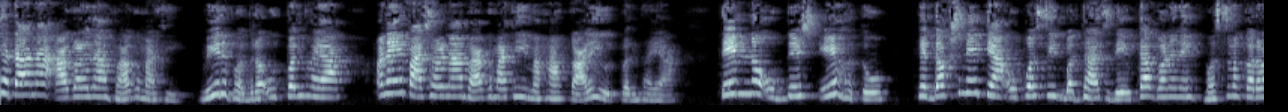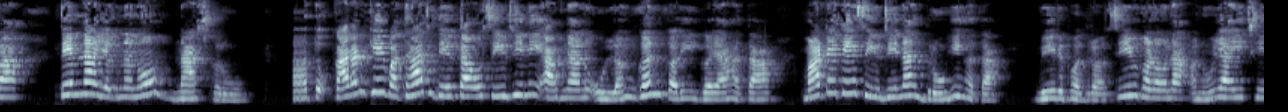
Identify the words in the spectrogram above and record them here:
જટાના આગળના ભાગમાંથી વીરભદ્ર ઉત્પન્ન થયા અને પાછળના ભાગમાંથી મહાકાળી ઉત્પન્ન થયા. તેમનો ઉપદેશ એ હતો કે દક્ષને ત્યાં ઉપસ્થિત બધા જ દેવતાગણને ભસ્મ કરવા તેમના યજ્ઞનો નાશ કરવો. હતો કારણ કે બધા જ દેવતાઓ શિવજીની આજ્ઞાનું ઉલ્લંઘન કરી ગયા હતા માટે તે શિવજીના દ્રોહી હતા. વીરભદ્ર શિવગણોના અનુયાયી છે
